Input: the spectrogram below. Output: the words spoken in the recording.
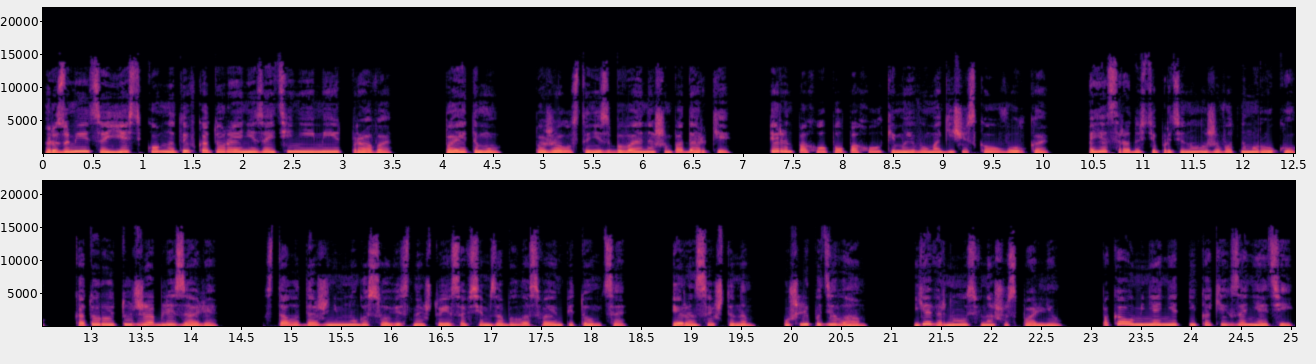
Разумеется, есть комнаты, в которые они зайти не имеют права. Поэтому, пожалуйста, не забывай о нашем подарке. Эрен похлопал по холке моего магического волка, а я с радостью протянула животному руку, которую тут же облизали. Стало даже немного совестно, что я совсем забыла о своем питомце. Эрен с Иштоном ушли по делам. Я вернулась в нашу спальню. Пока у меня нет никаких занятий,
